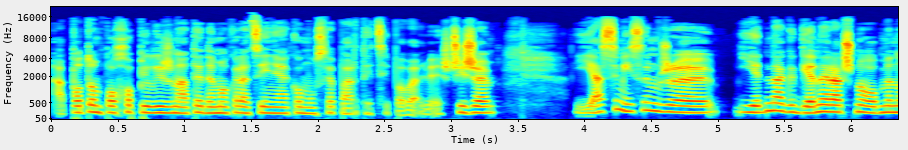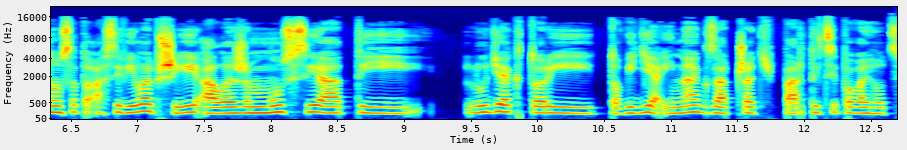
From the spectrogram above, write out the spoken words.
a potom pochopili, že na tej demokracii nejako musia participovať. Vieš. Čiže ja si myslím, že jednak generačnou obmenou sa to asi vylepší, ale že musia tí ľudia, ktorí to vidia inak, začať participovať, hoci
